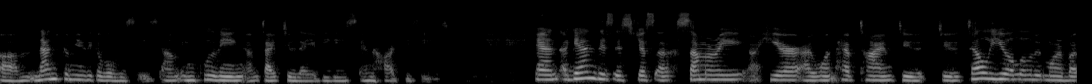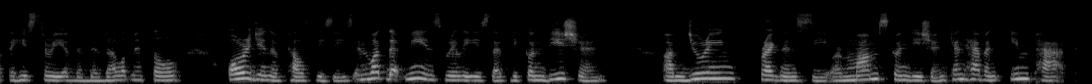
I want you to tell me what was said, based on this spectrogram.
um, non-communicable disease, um, including um, type 2 diabetes and heart disease. And again, this is just a summary uh, here. I won't have time to, to tell you a little bit more about the history of the developmental origin of health disease. And what that means really is that the condition um, during pregnancy or mom's condition can have an impact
